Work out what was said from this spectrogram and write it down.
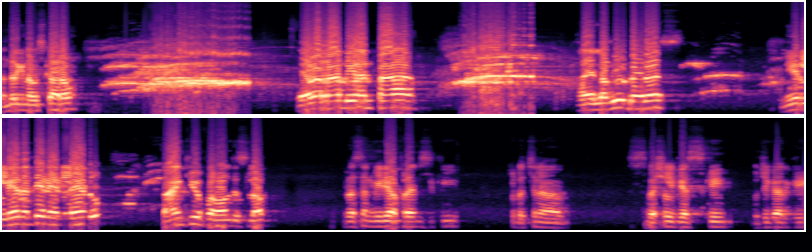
అందరికి నమస్కారం. ఎవర్రా మీరంతా? ఐ లవ్ యూ బ్రదర్స్ మీరు లేదంటే నేను లేదు. Thank you for all this love press and media ఫ్రెండ్స్కి ఇక్కడ వచ్చిన స్పెషల్ గెస్ట్కి బుజ్జి గారికి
